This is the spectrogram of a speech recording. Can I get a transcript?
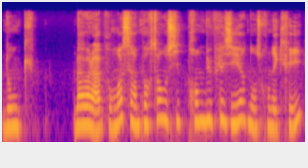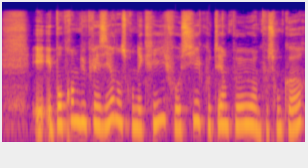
Donc bah voilà, pour moi c'est important aussi de prendre du plaisir dans ce qu'on écrit. Et, pour prendre du plaisir dans ce qu'on écrit, il faut aussi écouter un peu, un peu son corps,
